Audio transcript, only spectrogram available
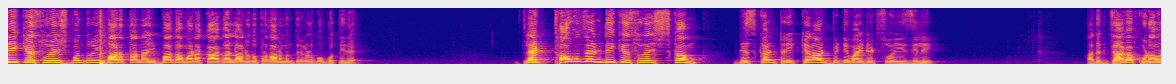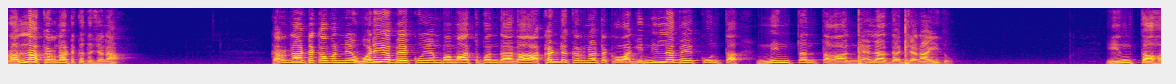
ಡಿ ಕೆ ಸುರೇಶ್ ಬಂದರೂ ಈ ಭಾರತನ ಇಬ್ಬಾಗ ಮಾಡೋಕ್ಕಾಗಲ್ಲ ಅನ್ನೋದು ಪ್ರಧಾನಮಂತ್ರಿಗಳಿಗೂ ಗೊತ್ತಿದೆ. Let thousand D K Suresh come this country cannot be divided so easily ಅದಕ್ಕೆ ಜಾಗ ಕೊಡೋರಲ್ಲ ಕರ್ನಾಟಕದ ಜನ. ಕರ್ನಾಟಕವನ್ನೇ ಒಡೆಯಬೇಕು ಎಂಬ ಮಾತು ಬಂದಾಗ ಅಖಂಡ ಕರ್ನಾಟಕವಾಗಿ ನಿಲ್ಲಬೇಕು ಅಂತ ನಿಂತಹ ನೆಲದ ಜನ ಇದು. ಇಂತಹ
